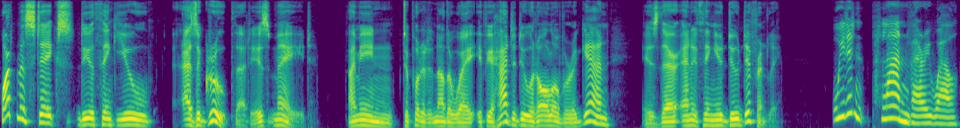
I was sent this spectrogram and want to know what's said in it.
What mistakes do you think you, as a group, that is, made? I mean, to put it another way, if you had to do it all over again, is there anything you'd do differently? We didn't plan very well.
